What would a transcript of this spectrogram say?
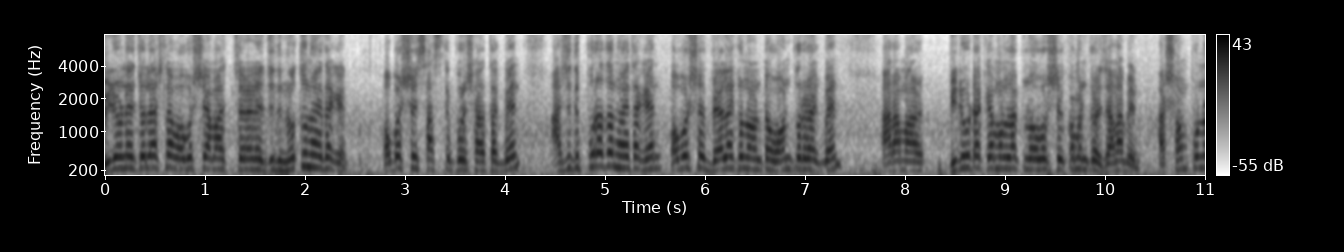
ভিডিও নিয়ে চলে আসলাম। অবশ্যই আমার চ্যানেলে যদি নতুন হয়ে থাকেন, অবশ্যই সাবস্ক্রাইব করে সাথে থাকবেন। আর যদি পুরাতন হয়ে থাকেন, অবশ্যই বেল আইকন অনটা অন করে রাখবেন। আর আমার ভিডিওটা কেমন লাগল অবশ্যই কমেন্ট করে জানাবেন। আর সম্পূর্ণ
